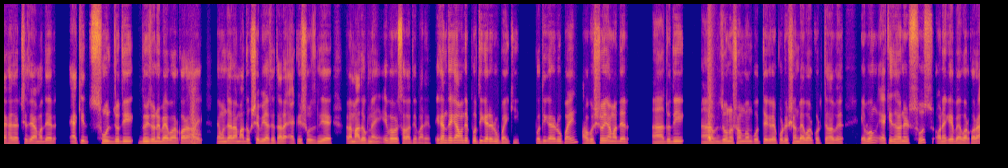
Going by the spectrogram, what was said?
দেখা যাচ্ছে যে আমাদের একই সুচ যদি দুইজনে ব্যবহার করা হয়, যেমন যারা মাদক সেবী আছে তারা একই সুচ নিয়ে তারা মাদক নেয়, এভাবে ছড়াতে পারে। এখান থেকে আমাদের প্রতিকারের উপায় কি? প্রতিকারের উপায় অবশ্যই আমাদের যদি যৌন সঙ্গম করতে গেলে প্রোটেকশন ব্যবহার করতে হবে এবং একই ধরনের সুচ অনেকে ব্যবহার করা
